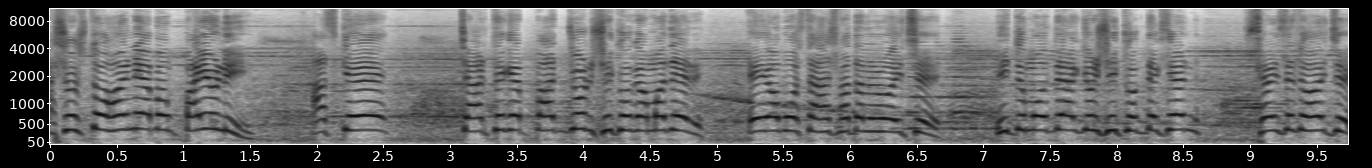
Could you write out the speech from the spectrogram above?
আশ্বস্ত হয়নি এবং পাইওনি। আজকে চার থেকে পাঁচজন শিক্ষক আমাদের এই অবস্থা হাসপাতালে রয়েছে। ইতিমধ্যে একজন শিক্ষক দেখছেন সেন্সেস হয়েছে।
